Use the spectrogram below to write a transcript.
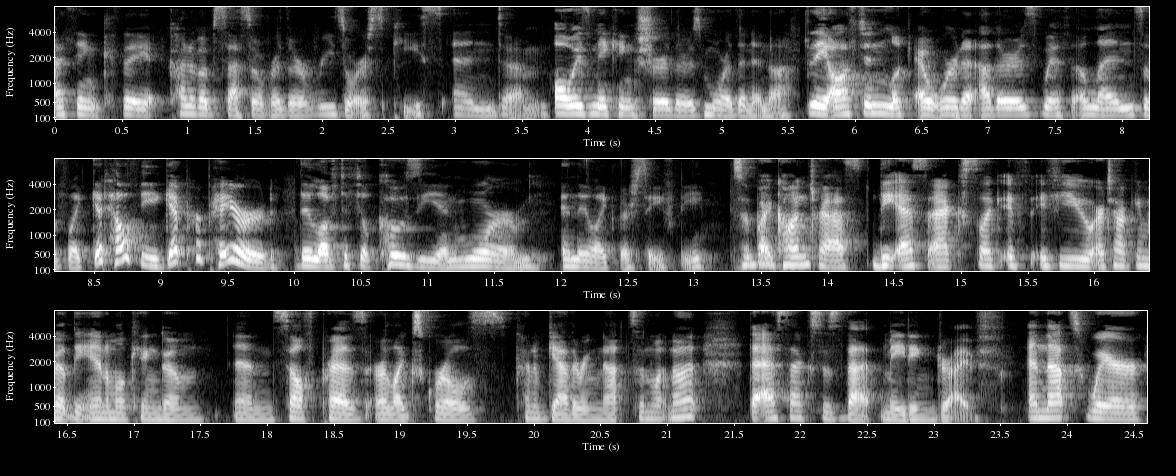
I think they kind of obsess over their resource piece and um, always making sure there's more than enough. They often look outward at others with a lens of like, get healthy, get prepared. They love to feel cozy and warm, and they like their safety. So by contrast, the SX, like if if you are talking about the animal kingdom and self-pres are like squirrels kind of gathering nuts and whatnot, the SX is that mating drive. And that's where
